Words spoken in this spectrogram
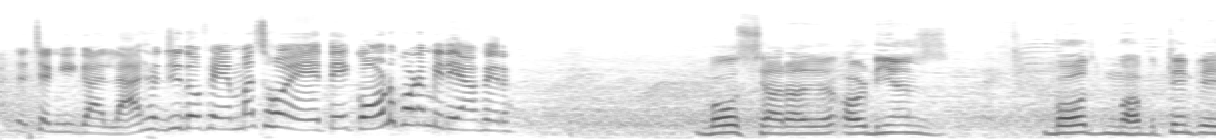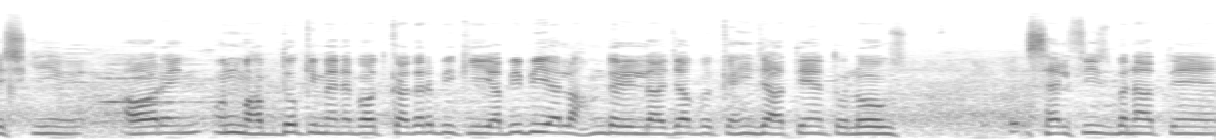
अच्छा चंगी गल है। अच्छा, जो फ़ेमस होए ते कौन कौन मिले फिर? बहुत सारा ऑडियंस बहुत मोहब्बतें पेश की और इन उन मोहब्बतों की मैंने बहुत कदर भी की। अभी भी अल्हम्दुलिल्लाह जब कहीं जाते हैं तो लोग सेल्फीज बनाते हैं।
